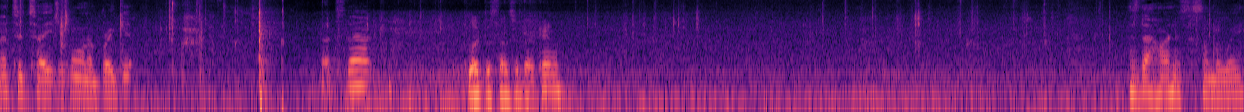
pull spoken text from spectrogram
Not too tight. You don't want to break it. That's that. Plug the sensor back in. Is that harness is on the way?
